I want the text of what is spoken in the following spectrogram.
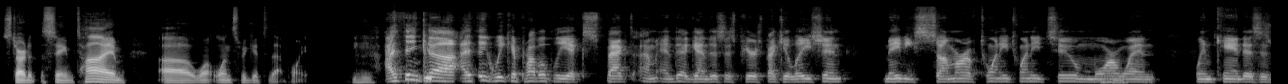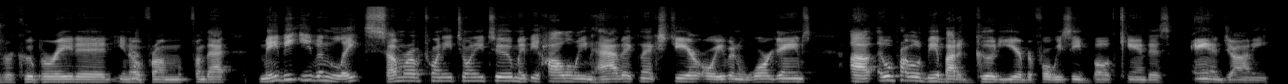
start at the same time uh, on- once we get to that point. I think uh, I think we could probably expect. Um, and again, this is pure speculation. Maybe summer of 2022, more Mhm. when when Candice is recuperated, you know, from from that. Maybe even late summer of 2022. Maybe Halloween Havoc next year, or even War Games. uh, it will probably be about a good year before we see both Candice and Johnny.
